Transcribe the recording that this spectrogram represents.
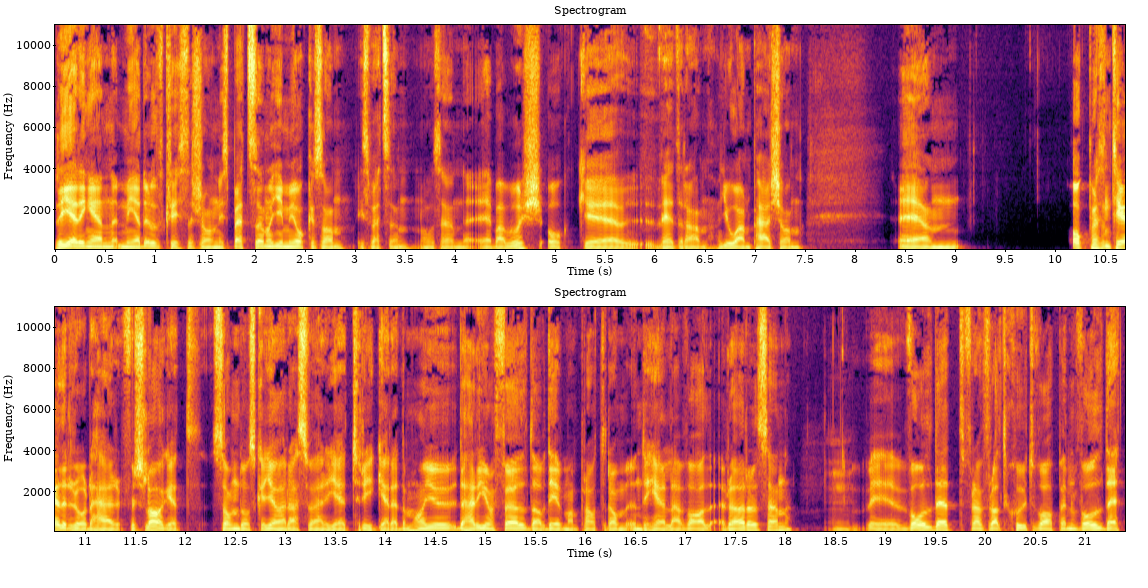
regeringen med Ulf Kristersson i spetsen och Jimmy Åkesson i spetsen och sen Ebba Busch och eh, vad heter han? Johan Persson. Ehm, och presenterade då det här förslaget som då ska göra Sverige tryggare. De har ju, det här är ju en följd av det man pratade om under hela valrörelsen. Eh, våldet, framförallt skjutvapenvåldet.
